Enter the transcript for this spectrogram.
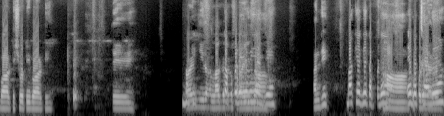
ਬਾਲਟੀ ਛੋਟੀ ਬਾਲਟੀ। ਤੇ ਸਾਰੀ ਚੀਜ਼ ਅਲੱਗ ਅਲੱਗ ਕੱਪੜੇ ਪ੍ਰਾਈਸ ਦਾ। ਅੱਗੇ ਹਾਂਜੀ? ਬਾਕੀ ਅੱਗੇ ਕੱਪੜੇ ਆ। ਇਹ ਬੱਚਿਆਂ ਦੇ ਆ। ਆ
